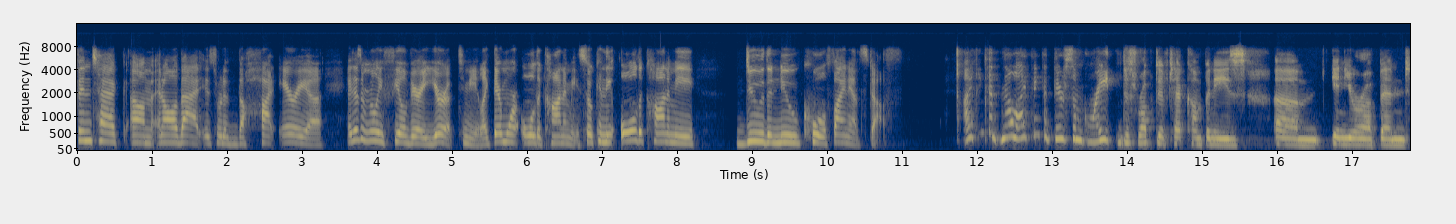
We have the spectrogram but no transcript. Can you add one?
fintech um, and all of that is sort of the hot area. It doesn't really feel very Europe to me. Like they're more old economy. So can the old economy do the new cool finance stuff? I think that no, I think that there's some great disruptive tech companies um, in Europe, and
